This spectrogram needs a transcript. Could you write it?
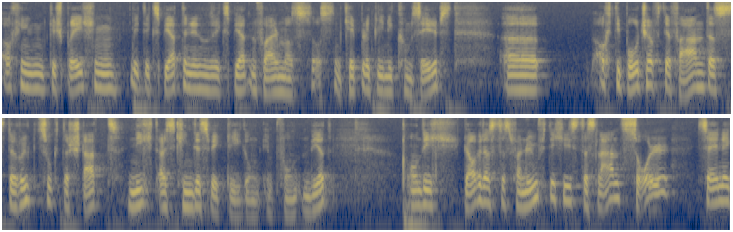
auch in Gesprächen mit Expertinnen und Experten, vor allem aus, aus dem Kepler-Klinikum selbst, äh, auch die Botschaft erfahren, dass der Rückzug der Stadt nicht als Kindesweglegung empfunden wird. Und ich glaube, dass das vernünftig ist. Das Land soll seine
